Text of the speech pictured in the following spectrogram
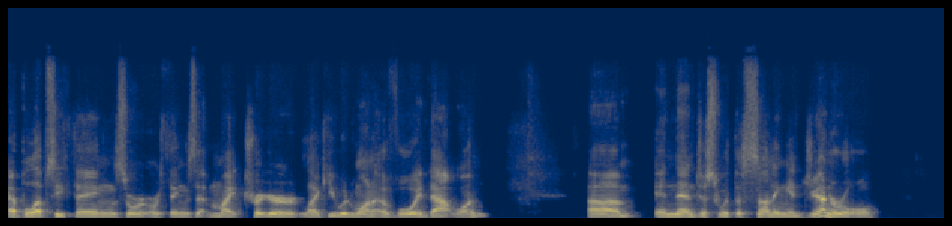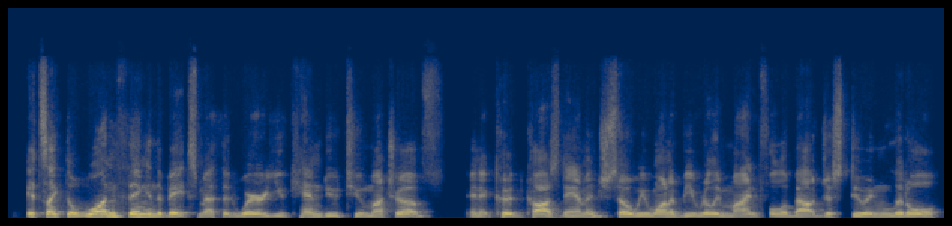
epilepsy things or, or, things that might trigger, like you would want to avoid that one. Um, and then just with the sunning in general, it's like the one thing in the Bates method where you can do too much of and it could cause damage. So we want to be really mindful about just doing little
